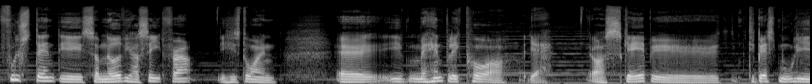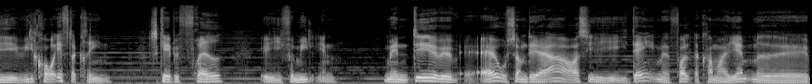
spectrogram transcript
fuldstændig som noget, vi har set før i historien. Øh, med henblik på at, ja, at skabe øh, de bedst mulige vilkår efter krigen. Skabe fred øh, i familien. Men det øh, er jo som det er også i, i dag med folk, der kommer hjem med øh,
